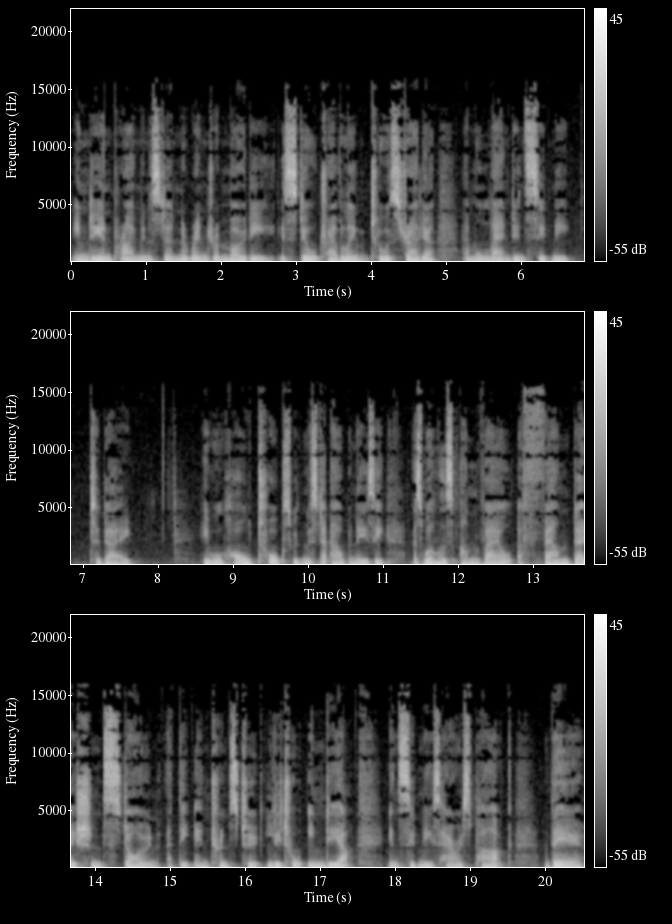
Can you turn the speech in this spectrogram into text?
Indian Prime Minister Narendra Modi is still travelling to Australia and will land in Sydney today. He will hold talks with Mr. Albanese as well as unveil a foundation stone at the entrance to Little India in Sydney's Harris Park. There,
